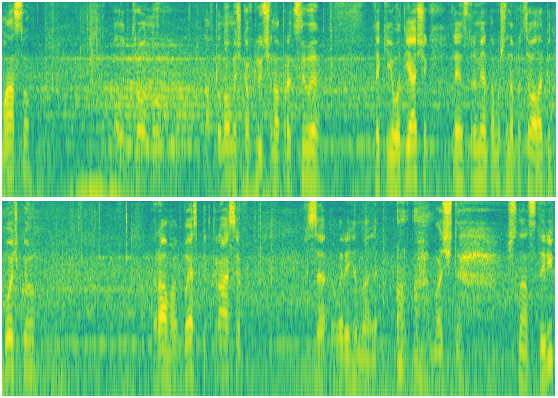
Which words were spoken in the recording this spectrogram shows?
масу електронну. Автономочка включена, працює. Такий от ящик для інструмента. Машина працювала під бочкою. Рама без підкрасів. Все в оригіналі. Бачите, 16 рік.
